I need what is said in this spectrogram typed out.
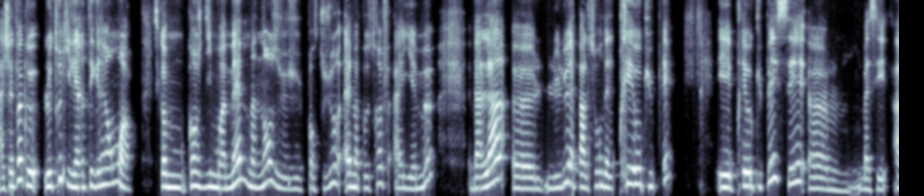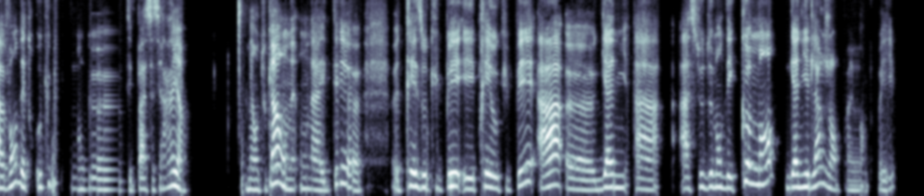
à chaque fois que le truc, il est intégré en moi. C'est comme quand je dis moi-même, maintenant, je, pense toujours M apostrophe A-I-M-E. Ben là, euh, Lulu, elle parle souvent d'être préoccupée. Et préoccupé, c'est euh, bah, avant d'être occupé. Donc, c'est pas, ça sert à rien. Mais en tout cas, on, a été très occupés et préoccupés à, gagner, à, se demander comment gagner de l'argent, par exemple, voyez,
